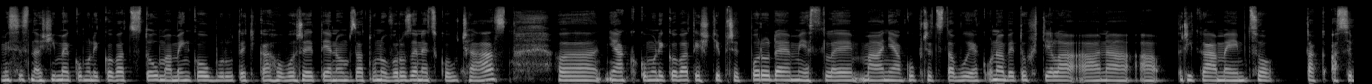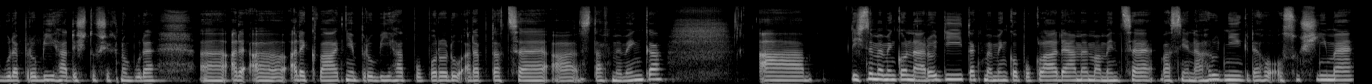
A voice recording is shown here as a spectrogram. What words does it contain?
My se snažíme komunikovat s tou maminkou, budu teďka hovořit jenom za tu novorozeneckou část, e, nějak komunikovat ještě před porodem, jestli má nějakou představu, jak ona by to chtěla a, na, a říkáme jim, co tak asi bude probíhat, když to všechno bude eh, adekvátně probíhat po porodu, adaptace a stav miminka. A když se miminko narodí, tak miminko pokládáme mamince vlastně na hrudník, kde ho osušíme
